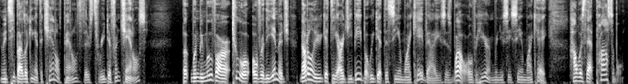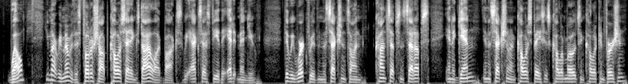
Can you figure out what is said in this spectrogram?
and we can see by looking at the channels panel, that there's three different channels. But when we move our tool over the image, not only do we get the RGB, but we get the CMYK values as well over here and when you see CMYK. How is that possible? Well, you might remember this Photoshop color settings dialog box we access via the edit menu that we work with in the sections on concepts and setups, and again in the section on color spaces, color modes, and color conversion,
